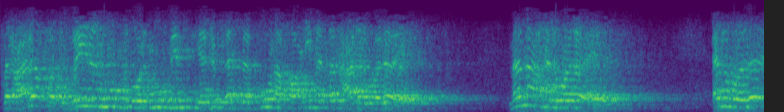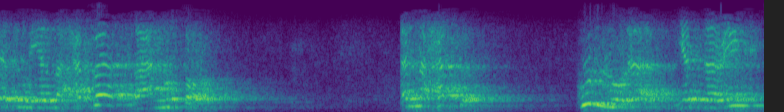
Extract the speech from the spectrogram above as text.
فالعلاقة بين المؤمن والمؤمن يجب أن تكون قائمة على الولاية ما معنى الولاية؟ الولاية هي المحبة مع النصرة. المحبة. كلنا يدعي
